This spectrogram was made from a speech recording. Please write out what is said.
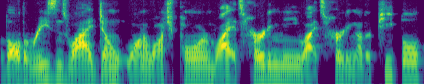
of all the reasons why I don't want to watch porn, why it's hurting me, why it's hurting other people.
